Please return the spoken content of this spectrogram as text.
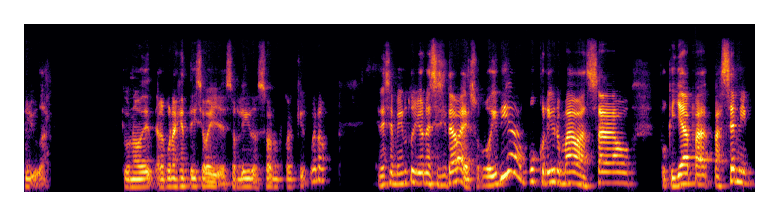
ayudar. Que uno, alguna gente dice, oye, esos libros son cualquier, bueno, en ese minuto yo necesitaba eso. Hoy día busco libros más avanzados porque ya pasé mi,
